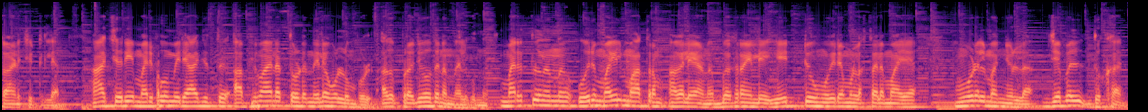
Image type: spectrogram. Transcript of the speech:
കാണിച്ചിട്ടില്ല. ആ ചെറിയ മരുഭൂമി രാജ്യത്ത് അഭിമാനത്തോടെ നിലകൊള്ളുമ്പോൾ അത് പ്രചോദനം നൽകുന്നു. മരത്തിൽ നിന്ന് ഒരു മൈൽ മാത്രം അകലെയാണ് ബഹ്റൈനിലെ ഏറ്റവും ഉയരമുള്ള സ്ഥലമായ മൂടൽമഞ്ഞുള്ള ജബൽ ദുഖാൻ.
